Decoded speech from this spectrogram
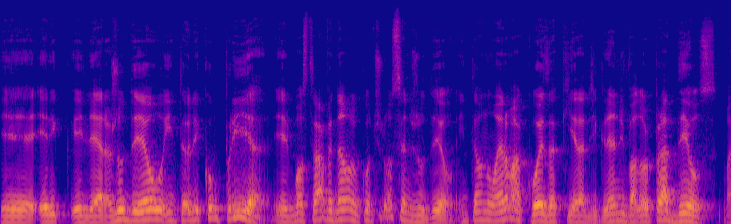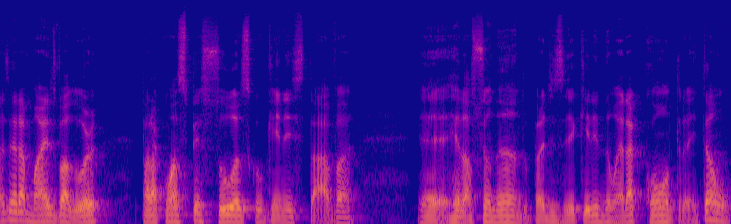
Ele, ele era judeu, então ele cumpria, ele mostrava, não, eu continuo sendo judeu. Então não era uma coisa que era de grande valor para Deus, mas era mais valor para com as pessoas com quem ele estava é, relacionando, para dizer que ele não era contra. Então,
